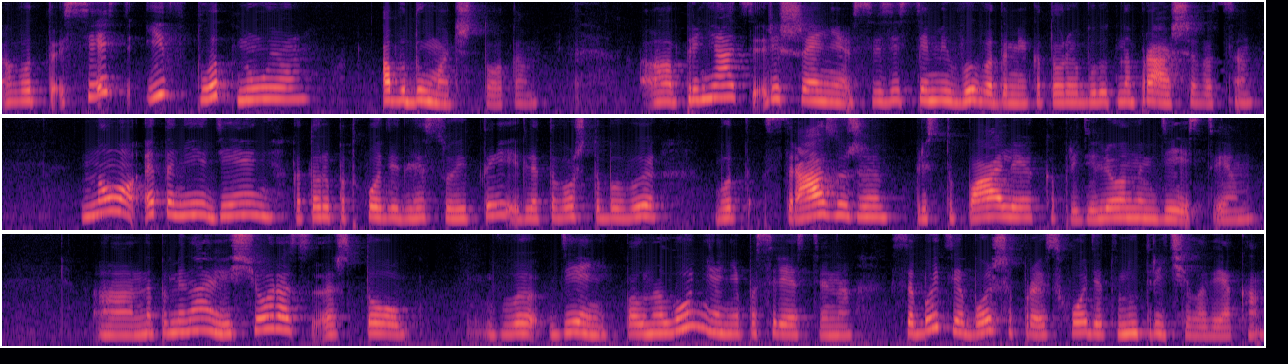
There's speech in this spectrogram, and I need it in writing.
вот сесть и вплотную обдумать что-то, а, принять решение в связи с теми выводами, которые будут напрашиваться. Но это не день, который подходит для суеты и для того, чтобы вы вот сразу же приступали к определенным действиям. А, напоминаю еще раз, что в день полнолуния непосредственно события больше происходят внутри человека.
